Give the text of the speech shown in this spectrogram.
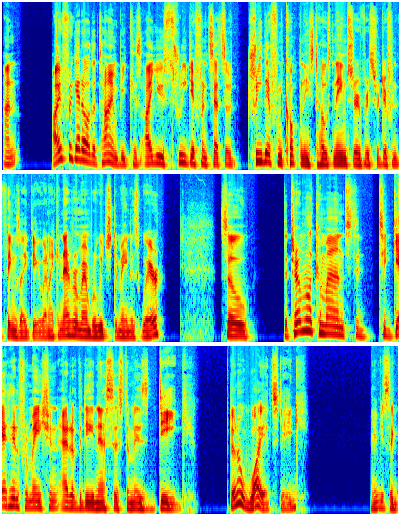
And I forget all the time because I use three different sets of three different companies to host name servers for different things I do, and I can never remember which domain is where. So the terminal command to, to get information out of the DNS system is dig. I don't know why it's dig. Maybe it's a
